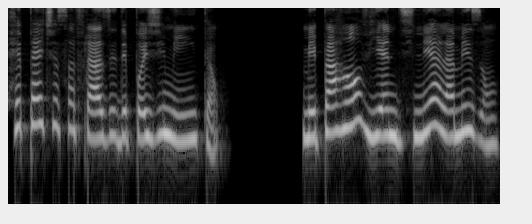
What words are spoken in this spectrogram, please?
Repete essa frase depois de mim, então. Mes parents viennent dîner à la maison.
